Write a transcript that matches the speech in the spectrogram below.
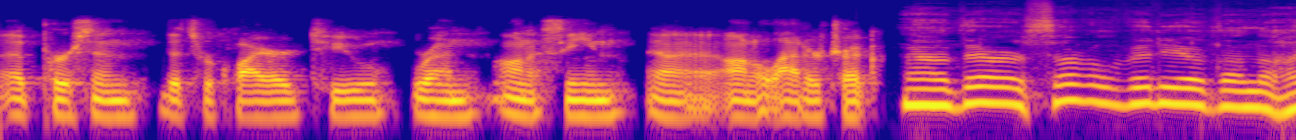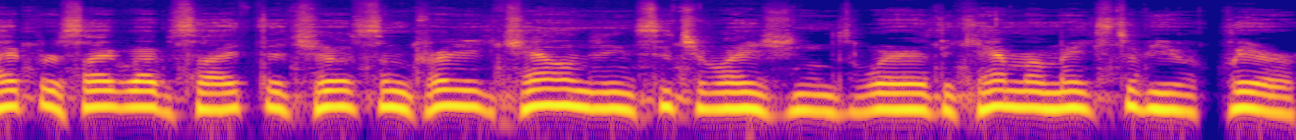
uh, person that's required to run on a scene uh, on a ladder truck. Now, there are several videos on the Hypersight website that show some pretty challenging situations where the camera makes the view clear.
